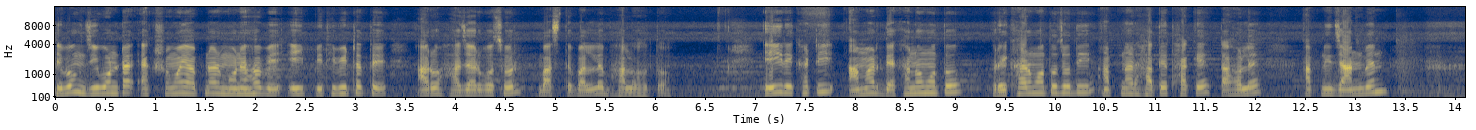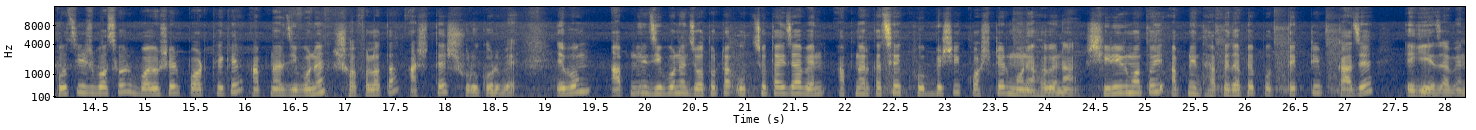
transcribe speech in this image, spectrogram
এবং জীবনটা একসময় আপনার মনে হবে এই পৃথিবীটাতে আরও হাজার বছর বাঁচতে পারলে ভালো হতো। এই রেখাটি আমার দেখানো মতো, রেখার মতো যদি আপনার হাতে থাকে, তাহলে আপনি জানবেন পঁচিশ বছর বয়সের পর থেকে আপনার জীবনে সফলতা আসতে শুরু করবে এবং আপনি জীবনে যতটা উচ্চতায় যাবেন, আপনার কাছে খুব বেশি কষ্টের মনে হবে না। সিঁড়ির মতোই আপনি ধাপে ধাপে প্রত্যেকটি কাজে এগিয়ে যাবেন।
